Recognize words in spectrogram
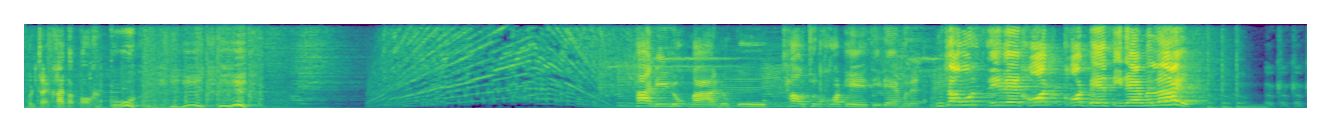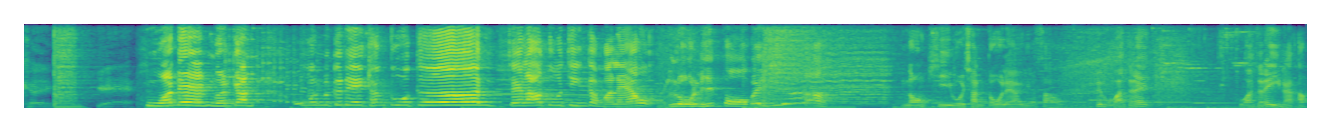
คนจ่ายค่าตัดต่อคือกู ถ้าดีลุกมาเดี๋ยวกูเช่าชุดคอสเพลย์สีแดงมาเลย กูเช่าชุดสีเพลย์คอสคอสเพลย์สีแดงมาเลย หัวแดงเหมือนกันโอ้ยมันก็แดงทั้งตัวเกิน ใจร้าวตัวจริงกลับมาแล้ว โลลิปอไปเนี่ยน้องคีเวอร์ชันโตแล้วเนี่ยเศร้าเฮ้ยผมอาจจะได้ผมอาจจะได้อีกนะเอ้า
